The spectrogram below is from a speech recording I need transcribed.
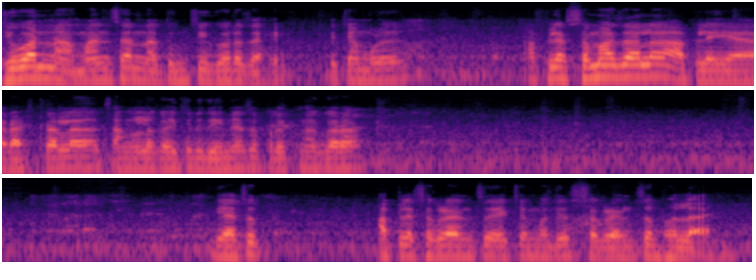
जीवांना माणसांना तुमची गरज आहे. त्याच्यामुळे आपल्या समाजाला आपल्या या राष्ट्राला चांगलं काहीतरी देण्याचा प्रयत्न करा. याचं आपल्या सगळ्यांचं याच्यामध्ये सगळ्यांचं भलं आहे.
